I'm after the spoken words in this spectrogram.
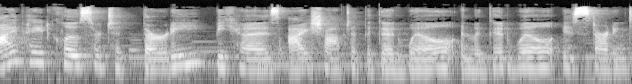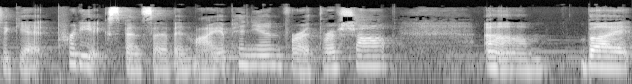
I paid closer to 30 because I shopped at the Goodwill and the Goodwill is starting to get pretty expensive in my opinion for a thrift shop. Um, but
